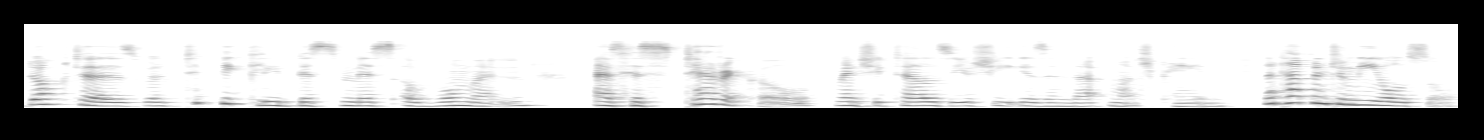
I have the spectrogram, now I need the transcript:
doctors will typically dismiss a woman as hysterical when she tells you she is in that much pain. That happened to me also.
